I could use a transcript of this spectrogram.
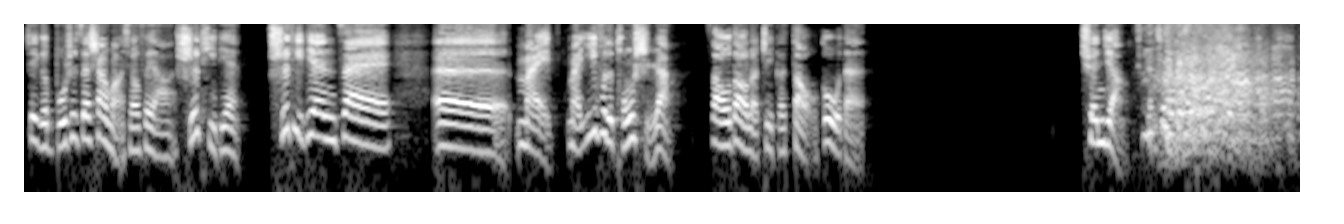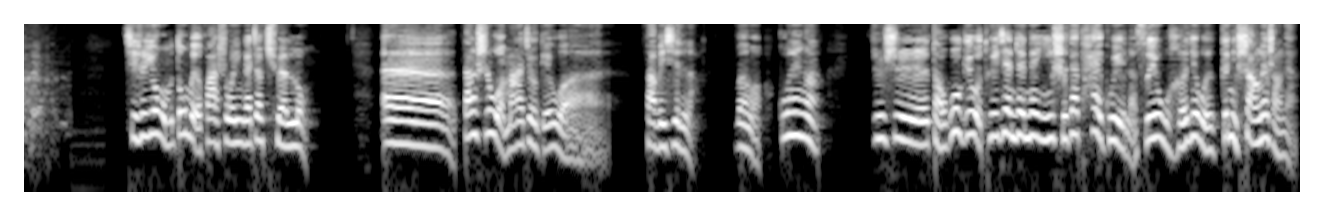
这个不是在上网消费啊，实体店，实体店在呃买买衣服的同时啊，遭到了这个导购的圈讲。其实用我们东北话说，应该叫圈拢。呃，当时我妈就给我发微信了，问我姑娘啊，就是导购给我推荐这内衣实在太贵了，所以我合计我跟你商量商量。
